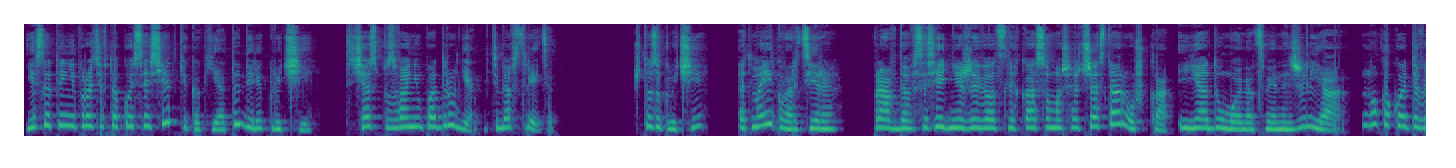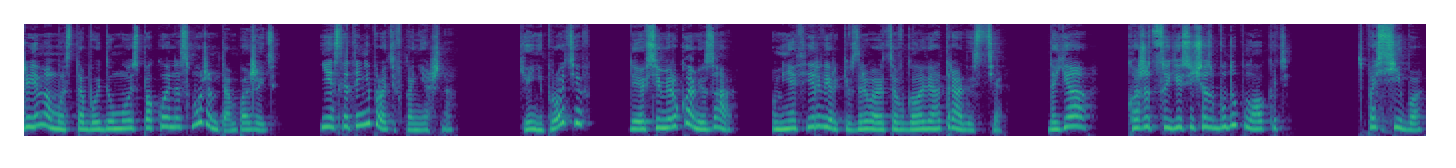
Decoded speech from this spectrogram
«Если ты не против такой соседки, как я, то бери ключи. Сейчас позвоню подруге, тебя встретят». «Что за ключи?» От моей квартиры. Правда, в соседней живет слегка сумасшедшая старушка, и я думаю над сменой жилья. Но какое-то время мы с тобой, думаю, спокойно сможем там пожить. Если ты не против, конечно. Я не против? Да я всеми руками за. У меня фейерверки взрываются в голове от радости. Да я... Кажется, я сейчас буду плакать. Спасибо.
